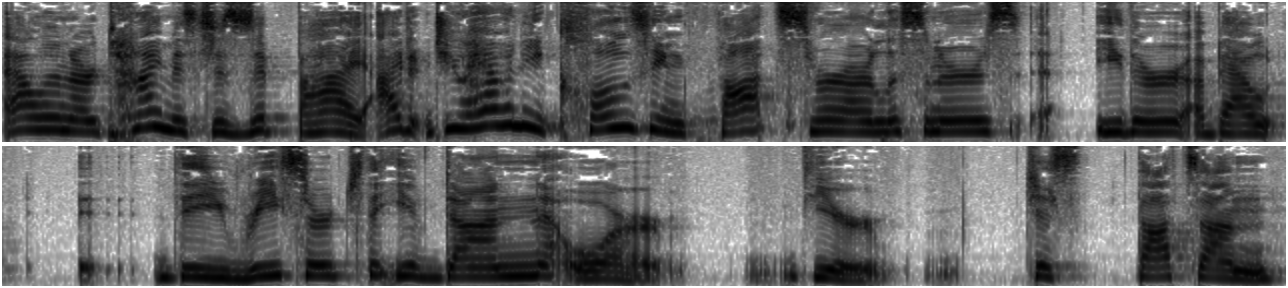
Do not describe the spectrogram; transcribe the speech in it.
Ellen, our time is to zip by. I, do you have any closing thoughts for our listeners, either about the research that you've done or your just thoughts on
